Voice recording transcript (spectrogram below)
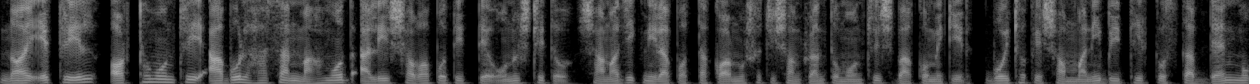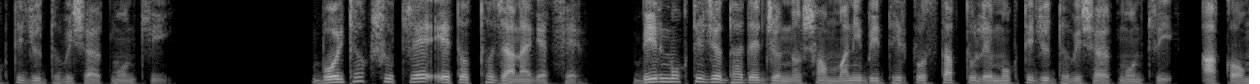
নয় এপ্রিল, অর্থমন্ত্রী আবুল হাসান মাহমুদ আলীর সভাপতিত্বে অনুষ্ঠিত সামাজিক নিরাপত্তা কর্মসূচি সংক্রান্ত মন্ত্রিসভা কমিটির বৈঠকে সম্মানী বৃদ্ধির প্রস্তাব দেন মুক্তিযুদ্ধ বিষয়ক মন্ত্রী। বৈঠক সূত্রে এ তথ্য জানা গেছে। বীর মুক্তিযোদ্ধাদের জন্য সম্মানী বৃদ্ধির প্রস্তাব তুলে মুক্তিযুদ্ধ বিষয়ক মন্ত্রী আকম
